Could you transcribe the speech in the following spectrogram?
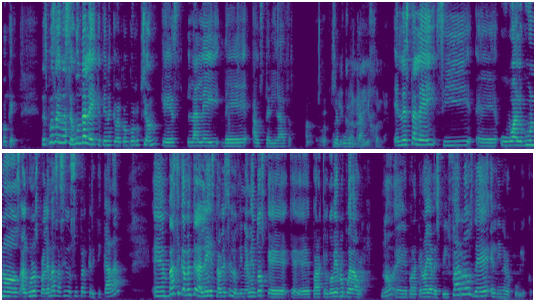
Ok. Después hay una segunda ley que tiene que ver con corrupción, que es la ley de austeridad. Republicana, Republicana. híjole. En esta ley sí eh, hubo algunos, algunos problemas, ha sido súper criticada. Eh, básicamente la ley establece los lineamientos que, que- para que el gobierno pueda ahorrar, ¿no? Eh, para que no haya despilfarros del dinero público.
